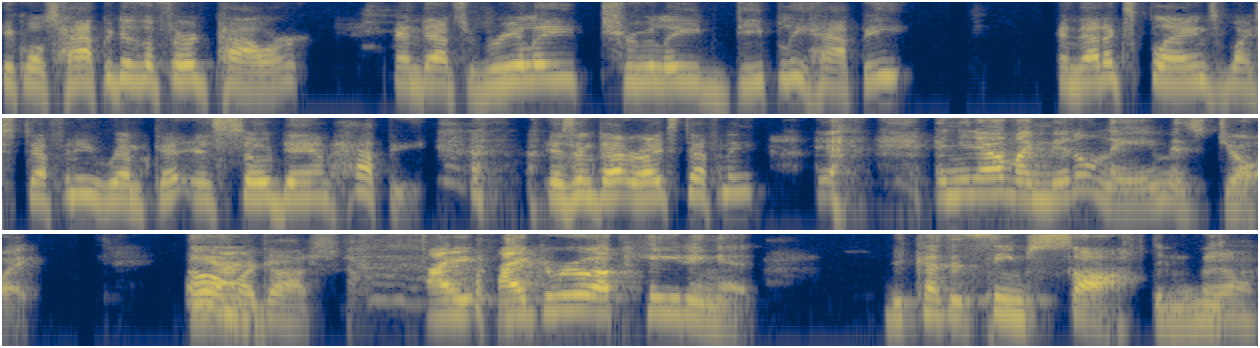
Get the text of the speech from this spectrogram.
equals happy to the third power. And that's really, truly, deeply happy. And that explains why Stephanie Rimka is so damn happy. Isn't that right, Stephanie? Yeah. And you know, my middle name is Joy. Oh my gosh. I, I grew up hating it because it seemed soft and weak. Yeah.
